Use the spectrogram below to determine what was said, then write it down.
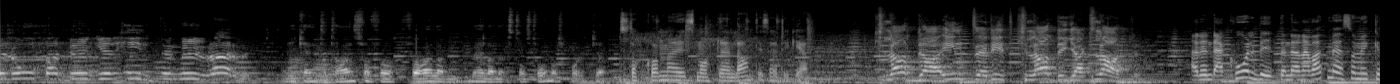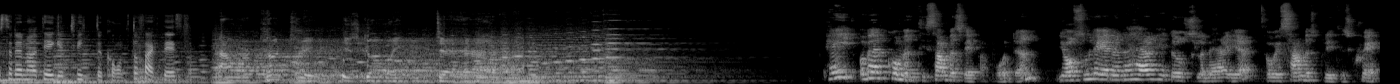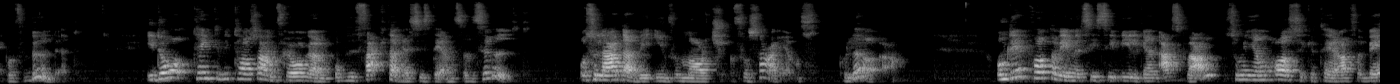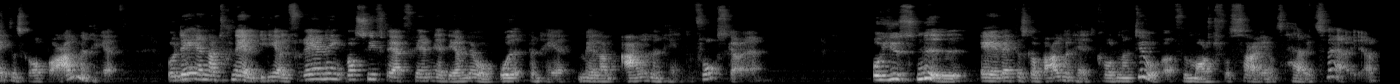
Europa bygger inte murar! Vi kan inte ta ansvar för, för alla Mellanösterns tonårspojkar. Stockholmare är smartare än lantisar tycker jag. Kladda inte ditt kladdiga kladd! Ja, den där kolbiten den har varit med så mycket så den har ett eget Twitterkonto faktiskt. Our country is going to hell. Hej och välkommen till Samhällsvetarpodden. Jag som leder det här heter Ursula Berge och är samhällspolitisk chef på förbundet. Idag tänkte vi ta oss an frågan om hur faktaresistensen ser ut. Och så laddar vi inför March for Science på lördag. Om det pratar vi med Cissi Billgren Askvall som är generalsekreterare för Vetenskap och allmänhet. Och det är en nationell ideell förening vars syfte är att främja dialog och öppenhet mellan allmänhet och forskare. Och just nu är Vetenskap och allmänhet koordinatorer för March for Science här i Sverige.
